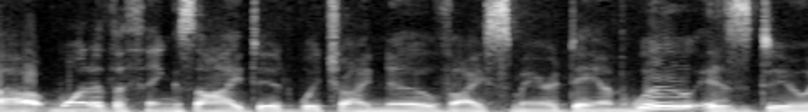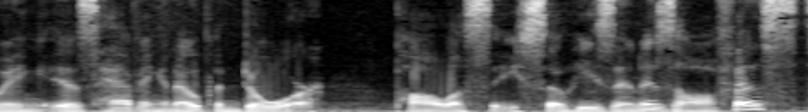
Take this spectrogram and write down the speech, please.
uh, one of the things I did, which I know Vice Mayor Dan Wu is doing, is having an open door policy. So he's in his office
